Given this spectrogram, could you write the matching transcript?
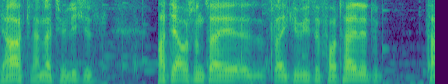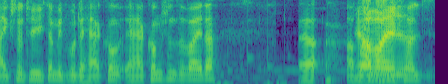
Ja, klar, natürlich. Es hat ja auch schon seine, seine gewisse Vorteile. Du zeigst natürlich damit, wo du herkomm, herkommst und so weiter. Ja. Aber Ja, weil- muss halt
